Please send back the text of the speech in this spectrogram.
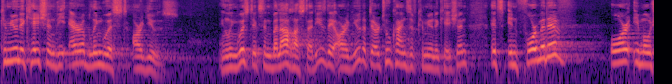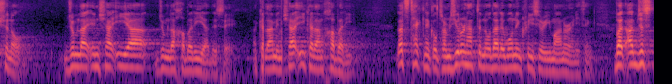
communication the Arab linguist argues. In linguistics and balagha studies, they argue that there are two kinds of communication. It's informative or emotional. Jumla insha'iyya, jumla khabariya, they say. Kalam insha'i, kalam khabari. That's technical terms. You don't have to know that. It won't increase your iman or anything. But I'm just,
